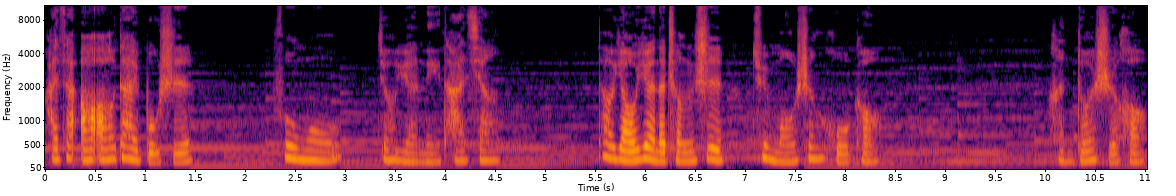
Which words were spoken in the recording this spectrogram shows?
还在嗷嗷待哺时，父母就远离他乡，到遥远的城市去谋生糊口。很多时候，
